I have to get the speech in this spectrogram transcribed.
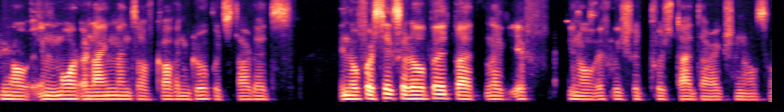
you know, in more alignment of gov and group, which started in 046 a little bit, but like if you know if we should push that direction also.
